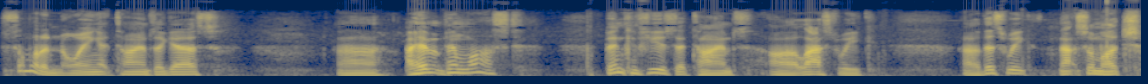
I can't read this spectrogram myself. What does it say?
somewhat annoying at times, I guess. Uh, I haven't been lost, been confused at times uh, last week. Uh, this week, not so much.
